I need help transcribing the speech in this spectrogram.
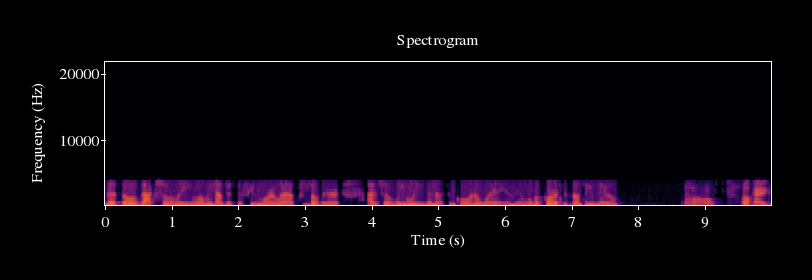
that those actually we only have just a few more left. So they're actually leaving us and going away, and then we'll look forward to something new. Oh, okay.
